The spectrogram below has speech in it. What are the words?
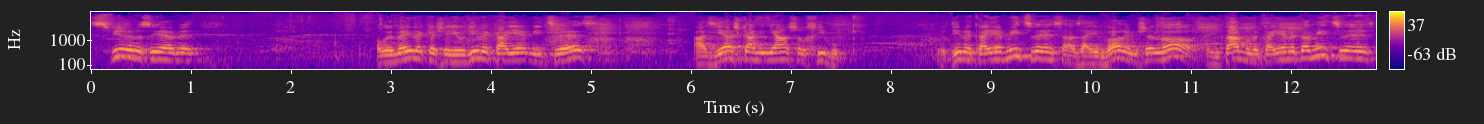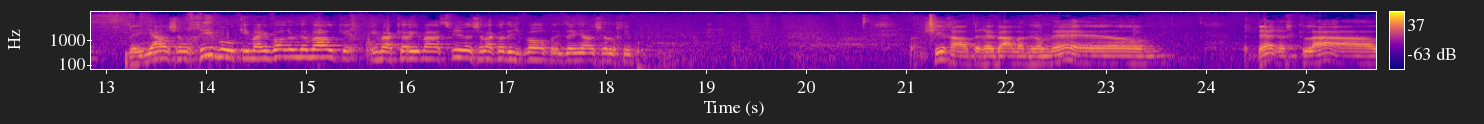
ספירה מסוימת. ובמילא כשיהודי מקיים מצווה אז יש כאן עניין של חיבוק. יהודי מקיים מצווה אז האיבורים שלו שאיתם הוא מקיים את המצווה זה עניין של חיבוק עם האיבורים דמלכה עם, עם הספירה של הקודש ברוך זה עניין של חיבוק. ממשיך אל תראה בעלה ואומר בדרך כלל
